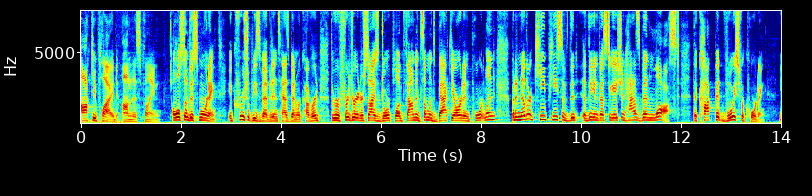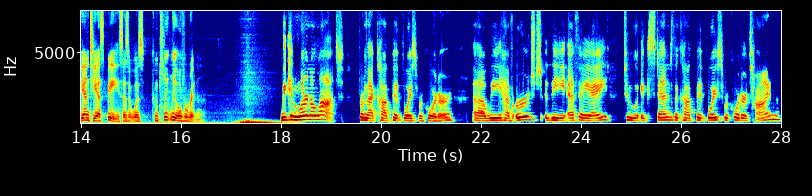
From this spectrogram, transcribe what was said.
occupied on this plane. Also this morning, a crucial piece of evidence has been recovered. The refrigerator-sized door plug found in someone's backyard in Portland. But another key piece of the, of the investigation has been lost, the cockpit voice recording. The NTSB says it was completely overwritten. We can learn a lot from that cockpit voice recorder. Uh, we have urged the FAA to extend the cockpit voice recorder time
